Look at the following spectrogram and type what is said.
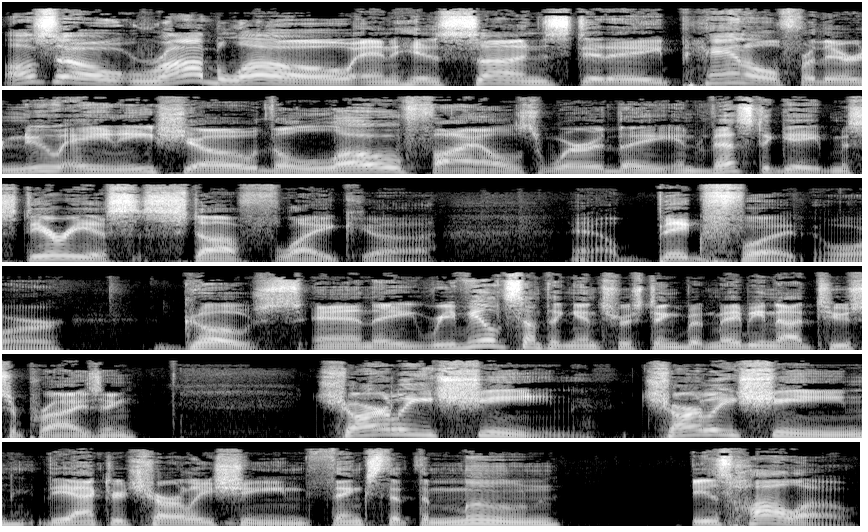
Also, Rob Lowe and his sons did a panel for their new A&E show, The Lowe Files, where they investigate mysterious stuff like, uh, you know, Bigfoot or ghosts. And they revealed something interesting, but maybe not too surprising. Charlie Sheen, Charlie Sheen, the actor Charlie Sheen, thinks that the moon is hollow.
